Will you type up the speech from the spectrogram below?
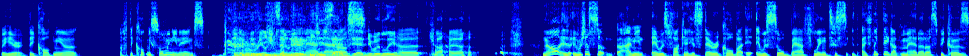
But here, they called me a. Oh, they called me so many names. They were really, You sound- really mad You at sound us. genuinely hurt, Kaya. no, it, it was just so. I mean, it was fucking hysterical, but it, it was so baffling to see. I think they got mad at us because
